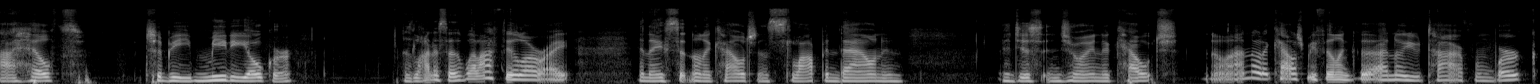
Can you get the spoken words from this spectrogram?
our health to be mediocre. A lot of says, "Well, I feel all right," and they sitting on the couch and slopping down and and just enjoying the couch. You know, I know the couch be feeling good. I know you tired from work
